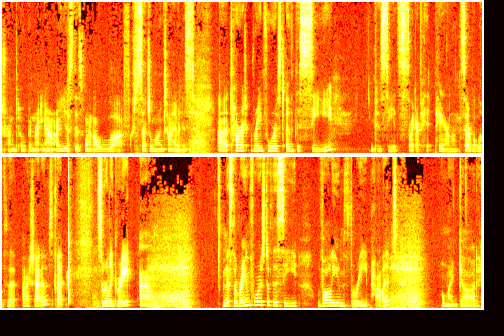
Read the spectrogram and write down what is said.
trying to open right now. I use this one a lot for such a long time. It is uh, Tarte Rainforest of the Sea. You can see it's like I've hit pan on several of the eyeshadows, but it's really great. Um, and it's the Rainforest of the Sea Volume 3 palette. Oh my god.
